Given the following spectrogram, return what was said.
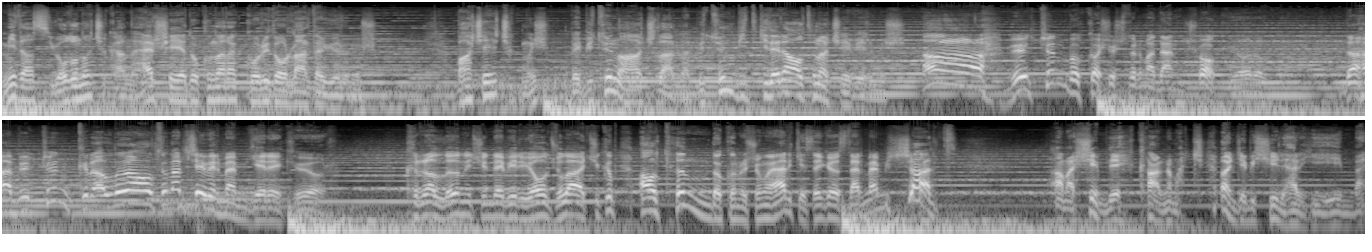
Midas yoluna çıkan her şeye dokunarak koridorlarda yürümüş. Bahçeye çıkmış ve bütün ağaçlarla bütün bitkileri altına çevirmiş. Ah, bütün bu koşuşturmadan çok yoruldum. Daha bütün krallığı altına çevirmem gerekiyor. Krallığın içinde bir yolculuğa çıkıp altın dokunuşumu herkese göstermem şart. Ama şimdi karnım aç. Önce bir şeyler yiyeyim ben.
